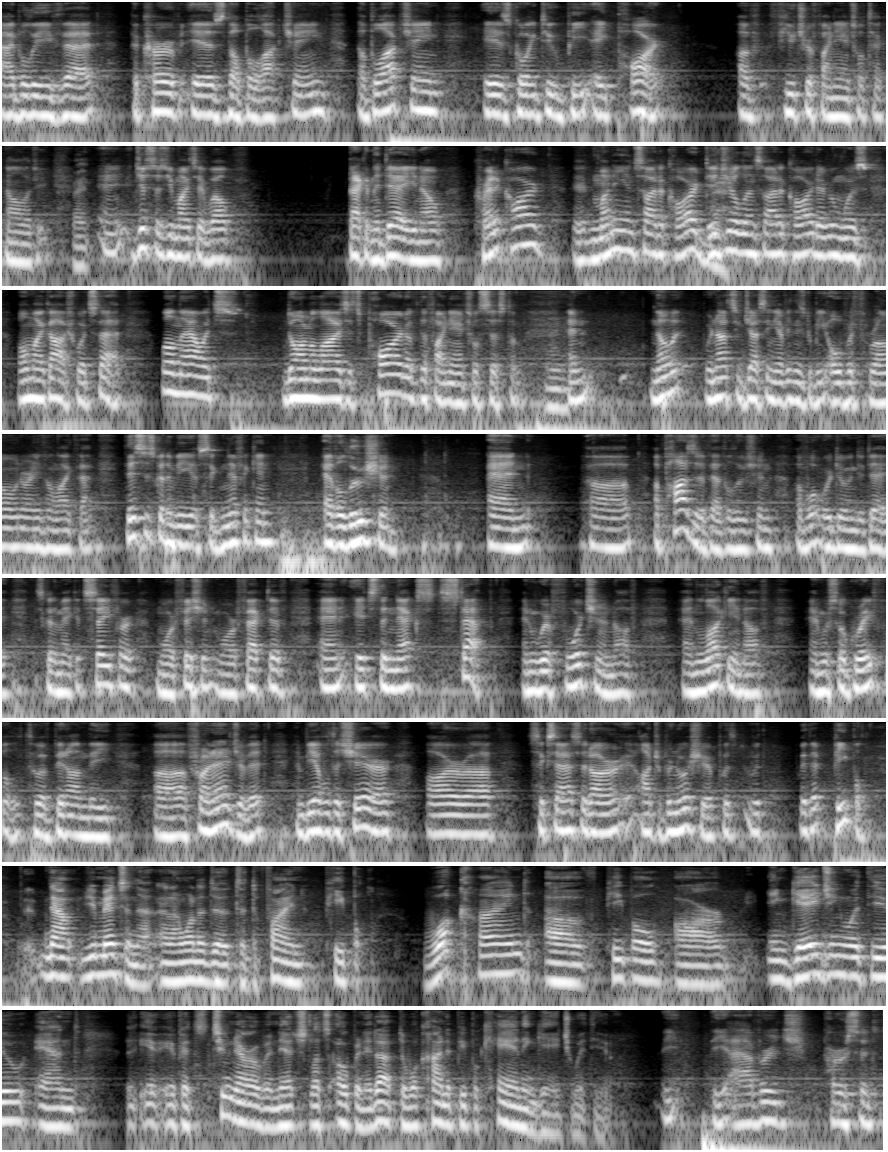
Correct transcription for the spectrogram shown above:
I believe that the curve is the blockchain. The blockchain is going to be a part of future financial technology. Right. And just as you might say, well, back in the day, you know, credit card, money inside a card, digital inside a card, everyone was, oh my gosh, what's that? Well, now it's normalized, it's part of the financial system. And no, we're not suggesting everything's going to be overthrown or anything like that. This is going to be a significant evolution and uh, a positive evolution of what we're doing today. It's going to make it safer, more efficient, more effective, and it's the next step. And we're fortunate enough and lucky enough, and we're so grateful to have been on the uh, front edge of it and be able to share our uh, success and our entrepreneurship with, with, with it, people. Now, you mentioned that, and I wanted to, to define people. What kind of people are engaging with you? And if it's too narrow of a niche, let's open it up to what kind of people can engage with you. the, the average person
